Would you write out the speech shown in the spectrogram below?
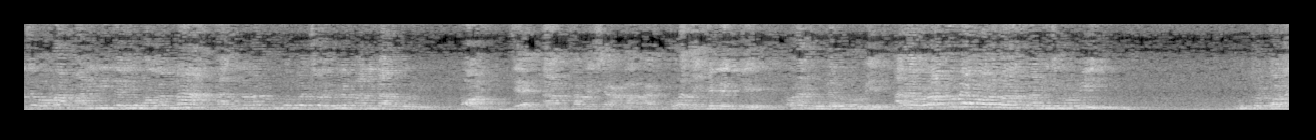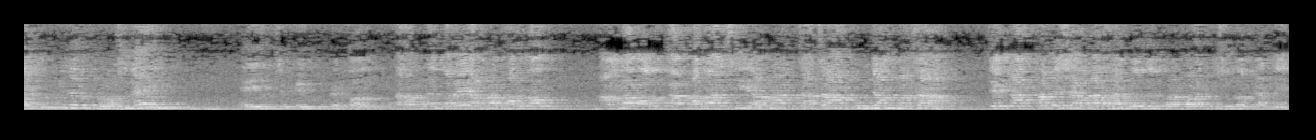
বলছে ওরা পানি নিতে ওই বললাম, না, তার জন্য ওরা ফুটো করছে ওইখানে পানি বার করবি যে কাঠ খাবে সে আমার কাঠ ওরা দেখে দেখবে ওরা ডুবে মরবে। আরে, ওরা ডুবে মরবে আর তোরা বেঁচে মরবি উত্তর লড়াই তো যাবে তোর হোস নেই। এই হচ্ছে বেকুপের দল। তারা মনে করে, আমরা ভালো আমরা ভালো ভালো আছি, আমার চাচা, কুঞ্জাম বাঁচা যে কাঠ খাবে সে আমার হাত ওদের করা বলার কিছু দরকার নেই।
